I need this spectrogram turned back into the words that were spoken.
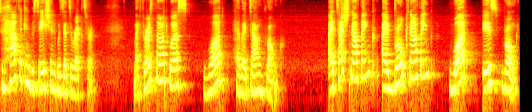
to have a conversation with the director. My first thought was, what have I done wrong? I touched nothing, I broke nothing. What is wrong?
